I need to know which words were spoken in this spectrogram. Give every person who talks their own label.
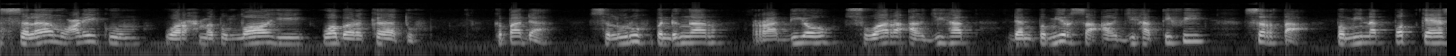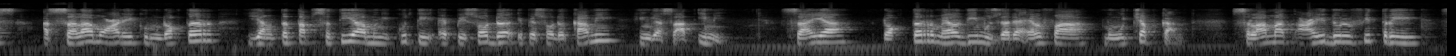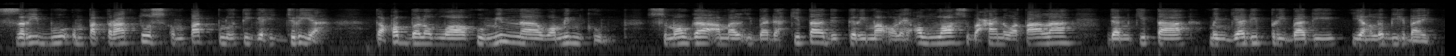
Speaker 1: Assalamualaikum warahmatullahi wabarakatuh. Kepada seluruh pendengar radio Suara Al Jihad dan pemirsa Al Jihad TV serta peminat podcast Assalamualaikum Dokter yang tetap setia mengikuti episode-episode kami hingga saat ini. Saya Dr. Meldi Muzada Elva mengucapkan Selamat Aidul Fitri 1443 Hijriah. Taqabbalallahu minna wa minkum. Semoga amal ibadah kita diterima oleh Allah Subhanahu wa taala dan kita menjadi pribadi yang lebih baik.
